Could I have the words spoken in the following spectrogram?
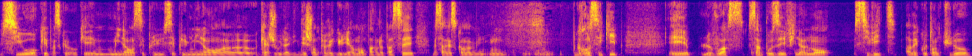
si haut, ok, parce que ok, Milan c'est plus c'est plus le Milan euh, qui a joué la Ligue des Champions régulièrement par le passé, mais ça reste quand même une, grosse équipe et le voir s'imposer finalement si vite avec autant de culot,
